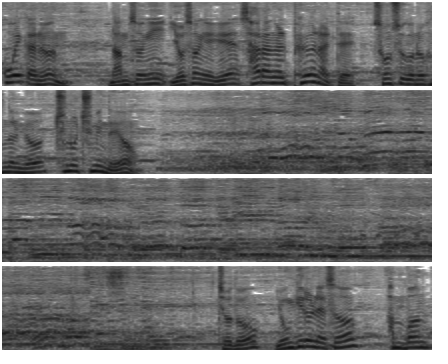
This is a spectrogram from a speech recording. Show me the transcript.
꼬에까는 남성이 여성에게 사랑을 표현할 때 손수건을 흔들며 추는 춤인데요. 저도 용기를 내서 한번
